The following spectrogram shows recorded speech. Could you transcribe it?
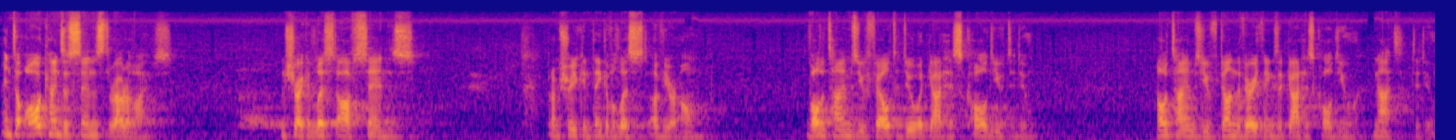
into all kinds of sins throughout our lives. I'm sure I could list off sins, but I'm sure you can think of a list of your own. Of all the times you failed to do what God has called you to do, all the times you've done the very things that God has called you not to do.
